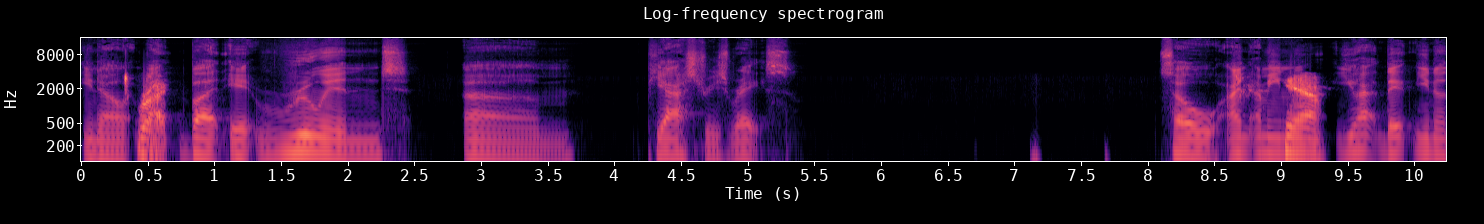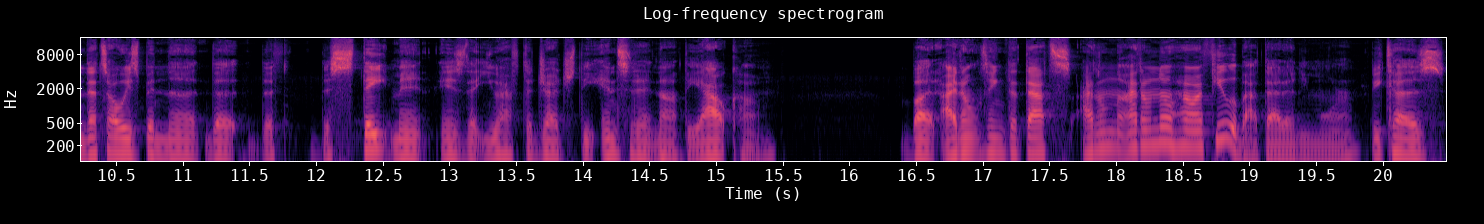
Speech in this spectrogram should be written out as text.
you know Right. but, but it ruined um piastri's race So I, I mean, Yeah. you have, they, you know, that's always been the, the the the statement is that you have to judge the incident, not the outcome. But I don't think that that's I don't I don't know how I feel about that anymore because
